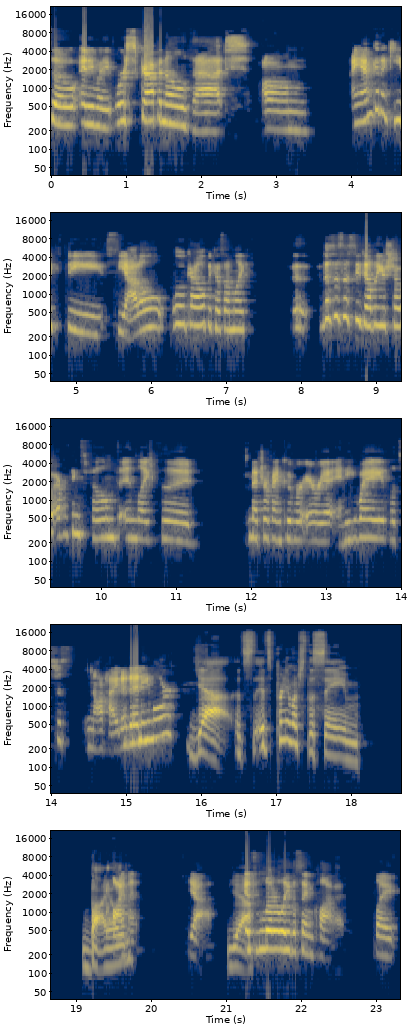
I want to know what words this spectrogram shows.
so anyway, we're scrapping all that. Um, I am gonna keep the Seattle locale because I'm like, uh, this is a CW show. Everything's filmed in like the Metro Vancouver area anyway. Let's just not hide it anymore. Yeah, it's it's pretty much the same biome. Climate. Yeah. Yeah. It's literally the same climate. Like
